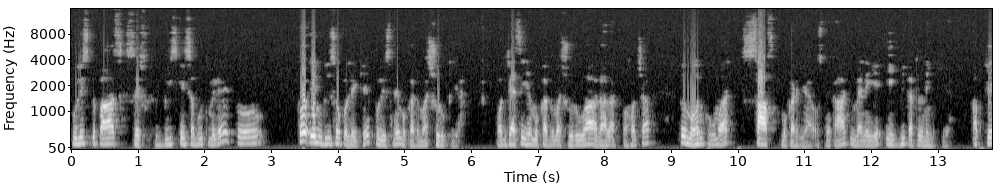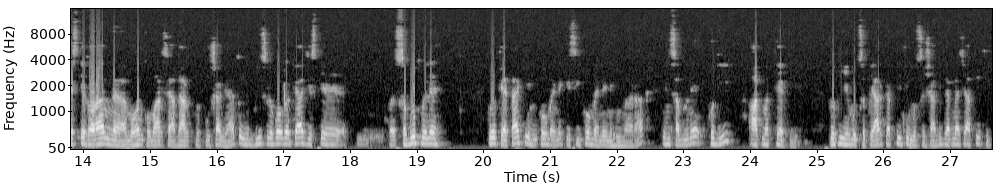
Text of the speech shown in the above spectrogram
पुलिस के पास सिर्फ़ बीस के सबूत मिले तो तो इन बीसों को लेके पुलिस ने मुकदमा शुरू किया। और जैसे ये मुकदमा शुरू हुआ, अदालत पहुँचा तो मोहन कुमार साफ़ मुकर गया। उसने कहा कि मैंने ये एक भी कत्ल नहीं किया। अब केस के दौरान मोहन कुमार से अदालत में पूछा गया तो ये बीस लोगों का क्या जिसके सबूत मिले? तो कहता है कि इनको मैंने, किसी को मैंने नहीं मारा। इन सबने खुद ही आत्महत्या की। क्योंकि ये मुझसे प्यार करती थी, मुझसे शादी करना चाहती थी,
